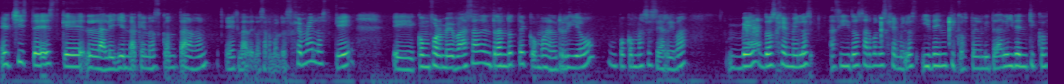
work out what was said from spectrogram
El chiste es que la leyenda que nos contaron es la de los árboles gemelos, que eh, conforme vas adentrándote como al río, un poco más hacia arriba, ves dos gemelos, así dos árboles gemelos idénticos, pero literal idénticos.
